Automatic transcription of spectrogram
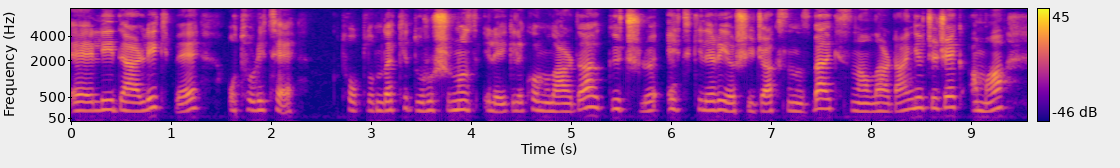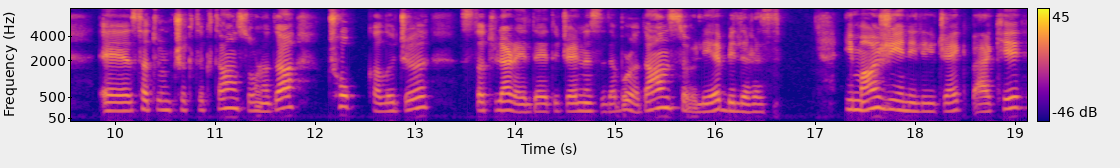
E, liderlik ve otorite toplumdaki duruşunuz ile ilgili konularda güçlü etkileri yaşayacaksınız. Belki sınavlardan geçecek ama e, Satürn çıktıktan sonra da çok kalıcı statüler elde edeceğinizi de buradan söyleyebiliriz imaj yenileyecek, belki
